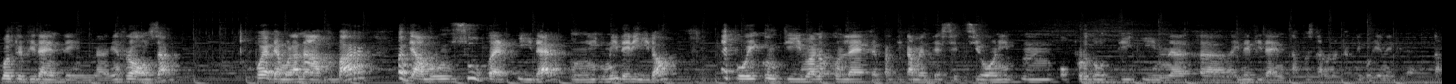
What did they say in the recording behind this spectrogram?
molto evidente in, in rosa. Poi abbiamo la navbar, poi abbiamo un super IDER, un, un IDERino, e poi continuano con le eh, praticamente sezioni mh, mm, o prodotti in, uh, in, evidenza, questa è una categoria in evidenza.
